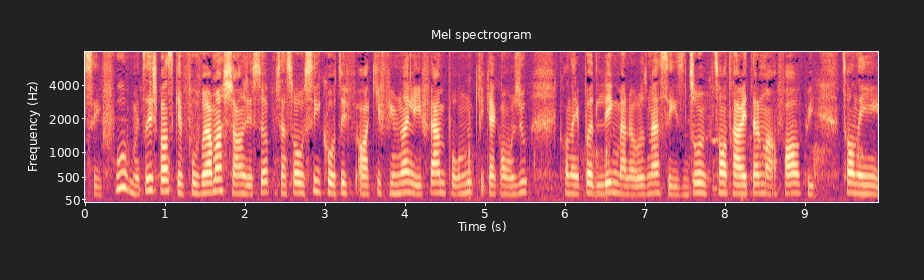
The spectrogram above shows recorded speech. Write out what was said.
c'est fou. Mais tu sais, je pense qu'il faut vraiment changer ça. Puis que ce soit aussi côté hockey féminin, les femmes, pour nous, quand on joue, qu'on n'ait pas de ligue, malheureusement, c'est dur. sais, on travaille tellement fort. Puis, on, est,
